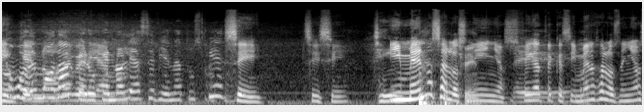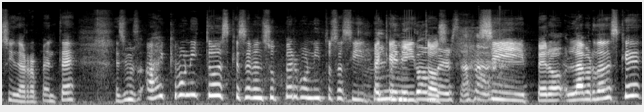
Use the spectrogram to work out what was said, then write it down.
es como Que de no moda, pero que no le hace bien a tus pies. Sí, sí, sí. Sí. Y menos a los Sí. niños. Fíjate que sí, menos a los niños y de repente decimos, ay, qué bonito, es que se ven súper bonitos así, pequeñitos. Sí, pero la verdad es que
